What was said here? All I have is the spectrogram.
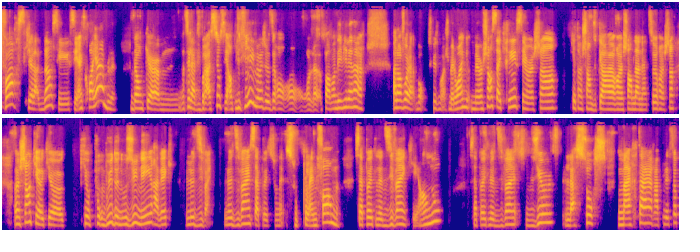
force qu'il y a là-dedans, c'est, incroyable. Donc, euh, tu sais, la vibration, c'est amplifié, là, je veux dire, on, pendant des millénaires. Alors voilà, bon, excuse-moi, je m'éloigne, mais un chant sacré, c'est un chant qui est un chant du cœur, un chant de la nature, un chant, un chant qui qui a, qui a pour but de nous unir avec le divin. Le divin, ça peut être sous, plein de formes. Ça peut être le divin qui est en nous. Ça peut être le divin Dieu, la source, Mère Terre, appelez ça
